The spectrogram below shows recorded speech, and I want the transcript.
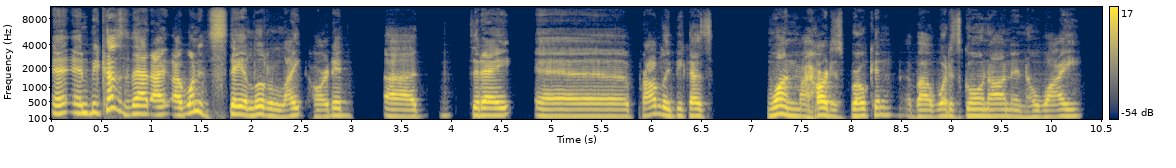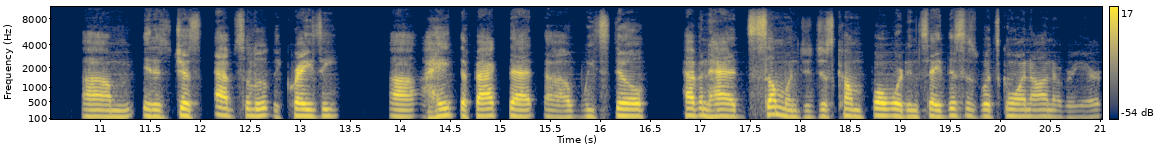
And, and because of that, I, I wanted to stay a little lighthearted uh, today, uh, probably because one, my heart is broken about what is going on in Hawaii. Um, it is just absolutely crazy. Uh, I hate the fact that uh, we still haven't had someone to just come forward and say this is what's going on over here.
